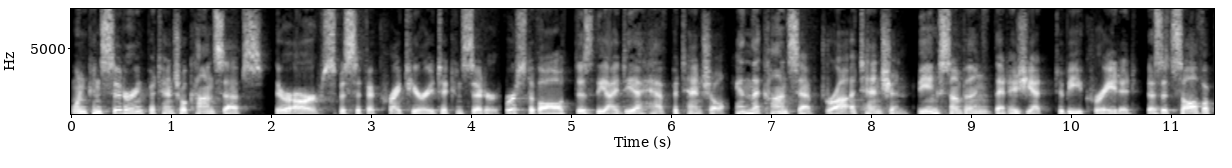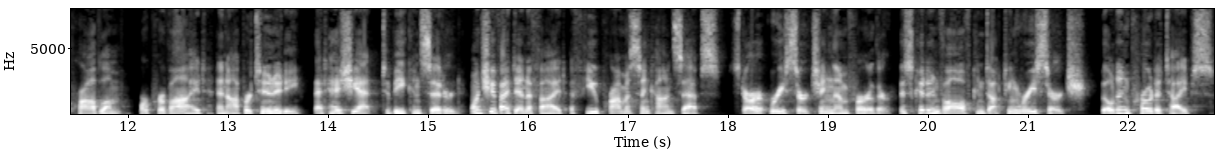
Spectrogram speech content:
When considering potential concepts, there are specific criteria to consider. First of all, does the idea have potential? Can the concept draw attention, being something that has yet to be created? Does it solve a problem or provide an opportunity that has yet to be considered? Once you've identified a few promising concepts, start researching them further. This could involve conducting research, building prototypes,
